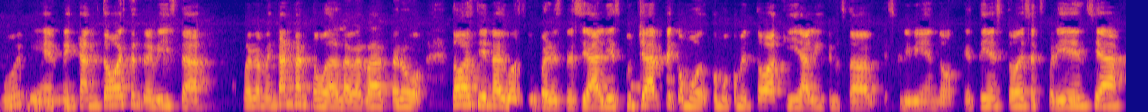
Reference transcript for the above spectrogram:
Muy bien, me encantó esta entrevista. Bueno, me encantan todas, la verdad, pero todas tienen algo súper especial. Y escucharte, como, como comentó aquí alguien que nos estaba escribiendo, que tienes toda esa experiencia,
